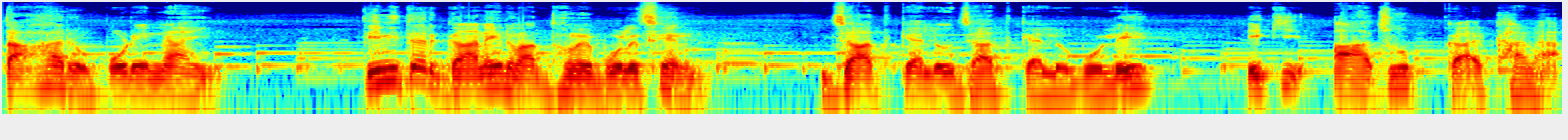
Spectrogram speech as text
তাহার ওপরে নাই। তিনি তার গানের মাধ্যমে বলেছেন, জাত গেল জাত গেল বলে, এ কি আজব কারখানা?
